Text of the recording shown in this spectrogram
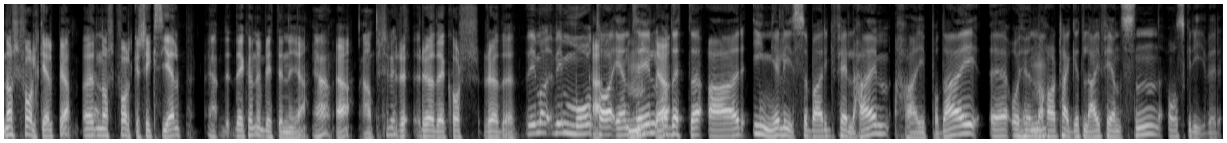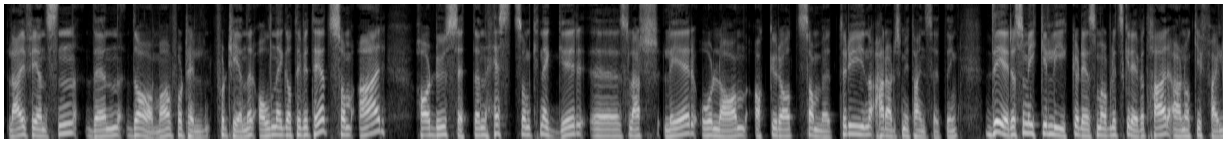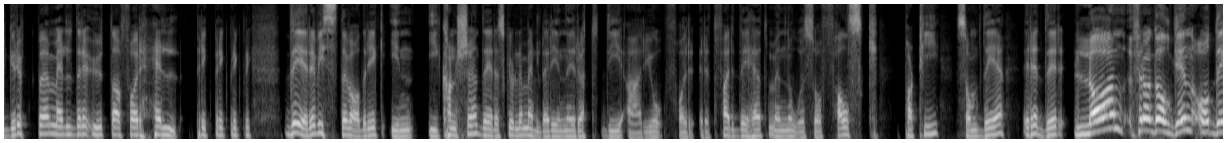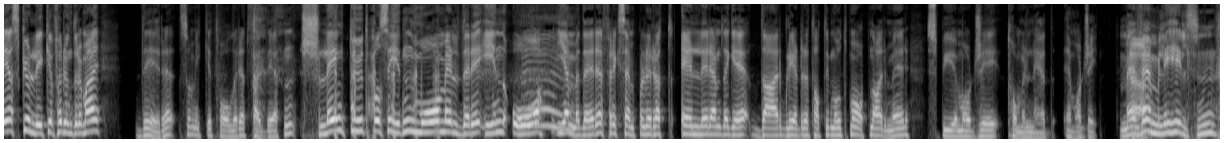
Norsk folkehjelp, ja. Norsk folkeskikkshjelp. Ja. Det, kunne blitt det nye. Ja, Ja. absolutt. Røde Kors, Røde Vi må, vi må Ja. ta en Mm, til, ja. og dette er Inge Lise Berg Fjellheim. Hei på deg. Eh, Og hun Mm. har tagget Leif Jensen og skriver Leif Jensen, den dama fortjener all negativitet som er. Har du sett en hest som knegger eh, slash ler og la han akkurat samme tryne Her er det så mye tegnsetting. Dere som ikke liker det som har blitt skrevet her, er nok i feil gruppe. Meld dere ut da, for hell... Prikk, prikk, prikk, prikk. Dere visste hva dere gikk inn i, kanskje. Dere skulle melde dere inn i Rødt. De er jo for rettferdighet, men noe så falsk. Parti som det redder LAN fra galgen, og det skulle ikke forundre meg. Dere som ikke tåler rettferdigheten, slengt ut på siden, må melde dere inn og gjemme dere, for eksempel Rødt eller MDG. Der blir dere tatt imot med åpne armer. Spy-emoji, tommel ned-emoji. Med Ja. vemmelig hilsen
